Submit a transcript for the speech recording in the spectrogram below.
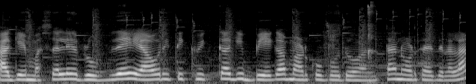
ಹಾಗೆ ಮಸಾಲೆ ರುಬ್ಬದೆ ಯಾವ ರೀತಿ ಕ್ವಿಕ್ಕಾಗಿ ಬೇಗ ಮಾಡ್ಕೋಬೋದು ಅಂತ ನೋಡ್ತಾ ಇದ್ದೀರಲ್ಲ.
